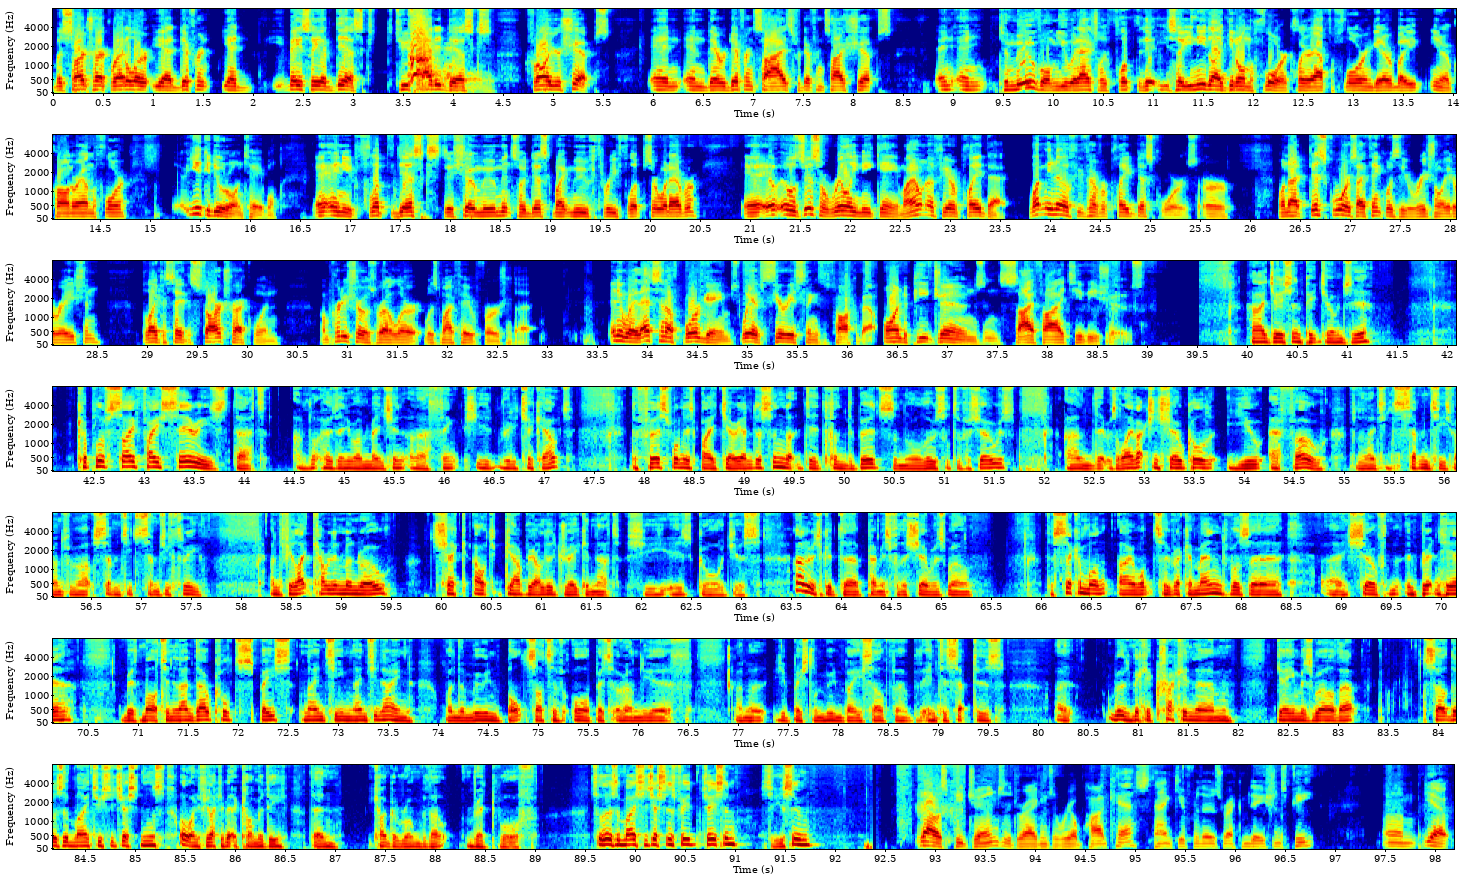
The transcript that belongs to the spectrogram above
but Star Trek Red Alert, you had different. You had basically you have discs, two sided discs for all your ships, and and they were different size for different size ships and and to move them, you would actually flip the. So you need to like get on the floor, clear out the floor, and get everybody you know crawling around the floor. You could do it on table, and, and you'd flip the discs to show movement, so a disc might move three flips or whatever. It, it, was just a really neat game. I don't know if you ever played that. Let me know if you've ever played Disc Wars or Well, not Disc Wars, I think, was the original iteration. But like I say, the Star Trek one, I'm pretty sure it was Red Alert, was my favorite version of that. Anyway, that's enough board games. We have serious things to talk about. On to Pete Jones and sci fi TV shows. Hi, Jason. Pete Jones here. A couple of sci fi series that I've not heard anyone mention, and I think you should really check out. The first one is by Gerry Anderson that did Thunderbirds and all those sort of shows, and it was a live action show called UFO from the 1970s, ran from about 70 to 73. And if you like Carolyn Munro, check out Gabriella Drake in that. She is gorgeous, and it was a good uh, premise for the show as well. The second one I want to recommend was a, a show from, in Britain here with Martin Landau called Space 1999, when the moon bolts out of orbit around the Earth. And uh, you're based on the moon by yourself uh, with interceptors. Uh, will make a cracking um, game as well, that. So those are my two suggestions. Oh, and if you like a bit of comedy, then you can't go wrong without Red Dwarf. So those are my suggestions for you, Jason. See you soon. That was Pete Jones, the Dragons Are Real podcast. Thank you for those recommendations, Pete. Um, yeah,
